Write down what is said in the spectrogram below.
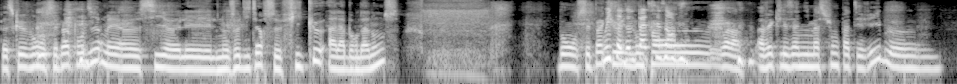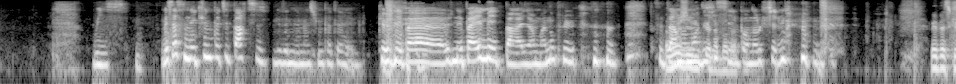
Parce que bon, c'est pas pour dire, mais euh, si euh, les, nos auditeurs se fient que à la bande-annonce, bon, c'est pas oui, que ça donne pas, très envie. Euh, voilà, avec les animations pas terribles. Oui. Mais ça, ce n'est qu'une petite partie des animations pas terribles, que je n'ai pas, je n'ai pas aimé par ailleurs, moi non plus. C'était ah, un moment difficile pendant le film. oui, parce que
